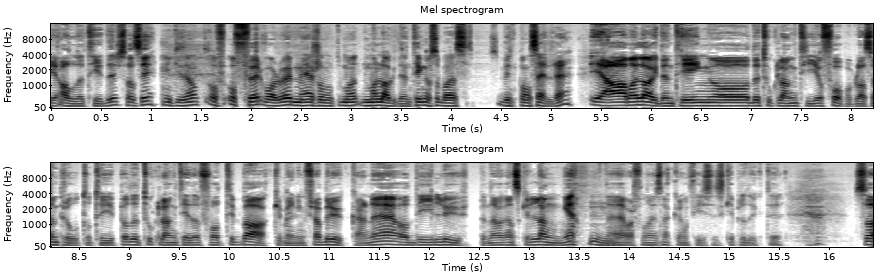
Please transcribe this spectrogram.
i alle tider, så å si. Ikke sant? Og, og, før var det jo mer sånn at man, man, lagde en ting, og så bare begynte man å selge det? Ja, man lagde en ting, og det tok lang tid å få på plass en prototype. Og det tok lang tid å få tilbakemelding fra brukerne, og de loopene var ganske lange. Mm. I hvert fall når vi snakker om fysiske produkter. Så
